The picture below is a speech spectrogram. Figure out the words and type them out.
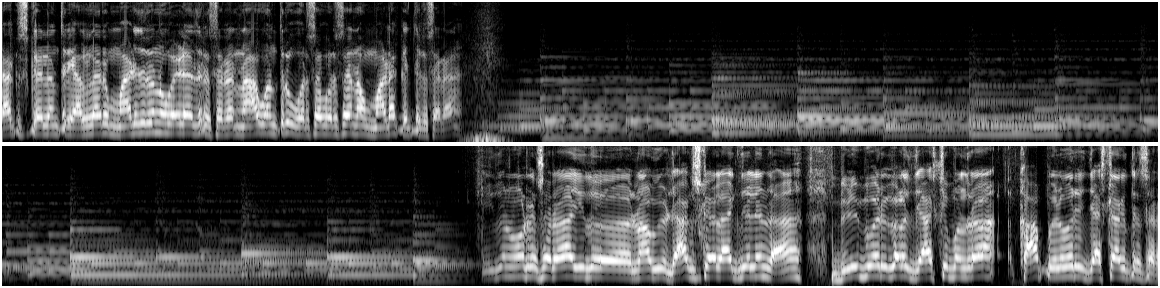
ಡಾಕ್ಟರ್ಸ್ ಕೈಲಂತ್ರಿ ಎಲ್ಲರೂ ಮಾಡಿದ್ರೂ ಒಳ್ಳೇದ್ರಿ ಸರ. ನಾವಂತರೂ ವರ್ಷ ವರ್ಷ ನಾವು ಮಾಡಾಕತ್ತೀರಿ ಸರ. ನೋಡ್ರಿ ಸರ, ಇದು ನಾವು ಈ ಡಾಗ್ ಸ್ಕೇಲ್ ಹಾಕಿದ್ರಿಂದ ಬಿಳಿ ಬೇರುಗಳು ಜಾಸ್ತಿ ಬಂದ್ರೆ ಕಾಪು ಇಳುವರಿ ಜಾಸ್ತಿ ಆಗುತ್ತೆ ಸರ.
